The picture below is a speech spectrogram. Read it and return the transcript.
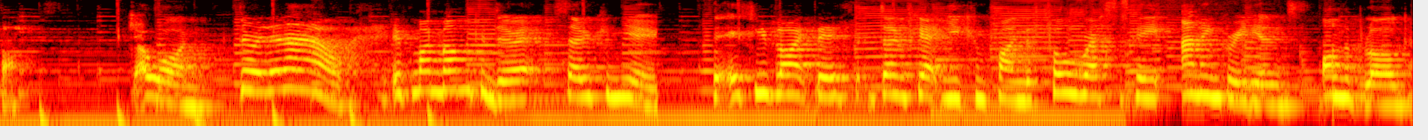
fest. Go on, do it now. If my mum can do it, so can you. So if you've liked this, don't forget you can find the full recipe and ingredients on the blog.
